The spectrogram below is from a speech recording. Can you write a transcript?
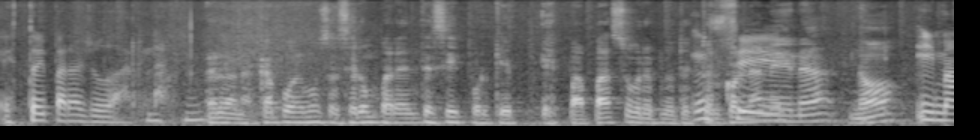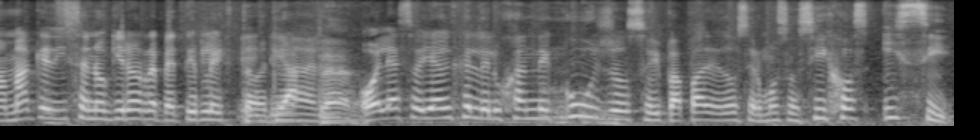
estoy para ayudarla. Perdón, acá podemos hacer un paréntesis porque es papá sobreprotector con la nena, ¿no? Y mamá que dice no quiero repetir la historia. Claro. Hola, soy Ángel de Luján de Cuyo, soy papá de dos hermosos hijos y sí,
